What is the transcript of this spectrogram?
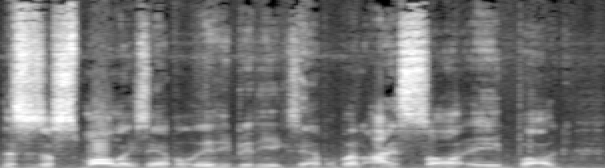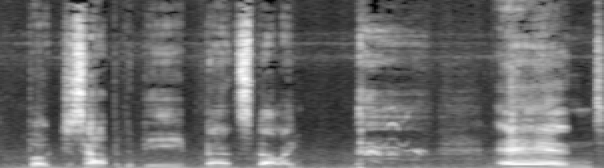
this is a small example, an itty bitty example, but I saw a bug. Bug just happened to be bad spelling, and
